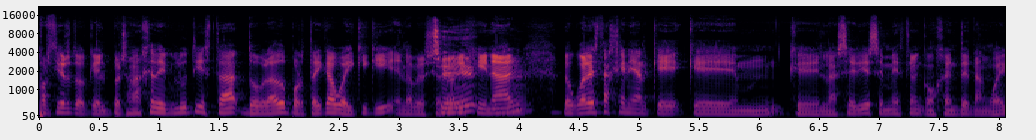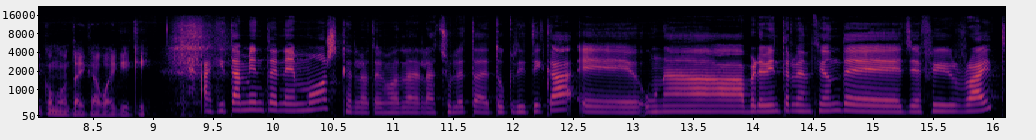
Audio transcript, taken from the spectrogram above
Por cierto, que el personaje de Gluty está doblado por Taika Waikiki en la versión Sí, original, lo cual está genial que, que, mm, que en la serie se mezclen con gente tan guay como Taika Waikiki. Aquí también tenemos, que lo tengo en la, chuleta de tu crítica, eh, una breve intervención de Jeffrey Wright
